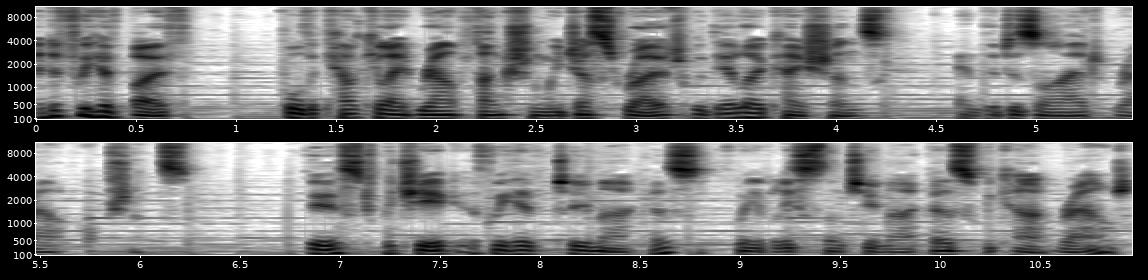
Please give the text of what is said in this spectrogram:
and if we have both, call the calculate route function we just wrote with their locations and the desired route options. First, we check if we have two markers. If we have less than two markers, we can't route.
